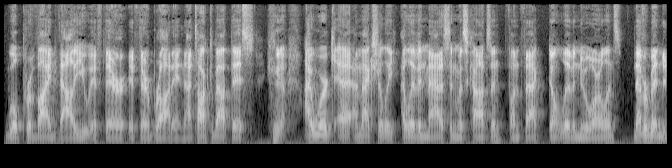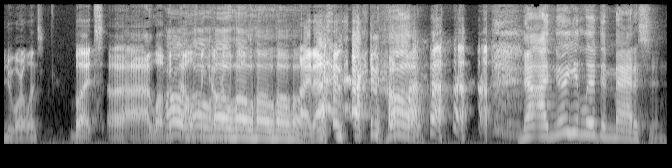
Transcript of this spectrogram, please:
will provide value if they're if they're brought in. I talked about this. I work. At, I'm actually I live in Madison, Wisconsin. Fun fact: don't live in New Orleans. Never been to New Orleans but uh, I, love the ho, Pels. Ho, ho, ho, ho, ho, ho. I know. I know. now I knew you lived in Madison,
